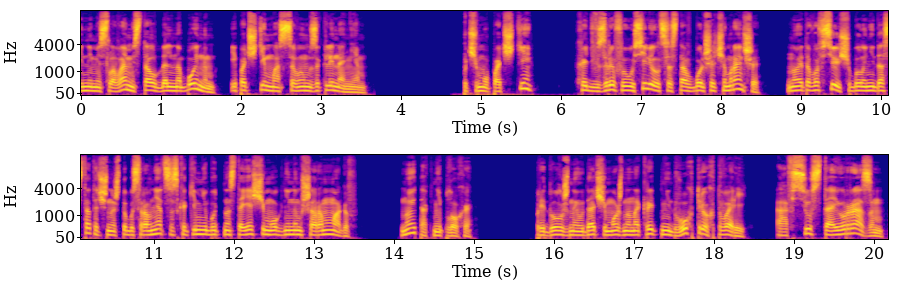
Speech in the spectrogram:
Иными словами, стал дальнобойным и почти массовым заклинанием. Почему почти? Хоть взрыв и усилился, став больше, чем раньше, но этого все еще было недостаточно, чтобы сравняться с каким-нибудь настоящим огненным шаром магов. Но и так неплохо. При должной удаче можно накрыть не двух-трех тварей, а всю стаю разом.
